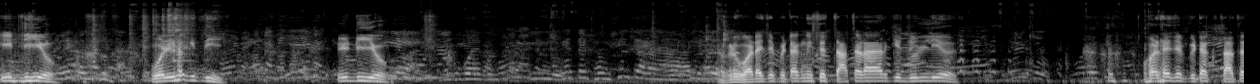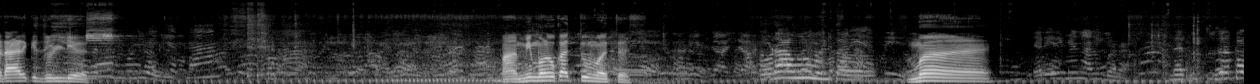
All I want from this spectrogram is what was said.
इडिओ वडलं किती? इडिओ सगळे वड्याच्या पिठाक नुसते चाचडासारखी जुळली आहेत. वड्याच्या पिठाक चाचडासारखी जुळली आहेत हा, मी म्हणू का तू म्हणतस? मग? का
